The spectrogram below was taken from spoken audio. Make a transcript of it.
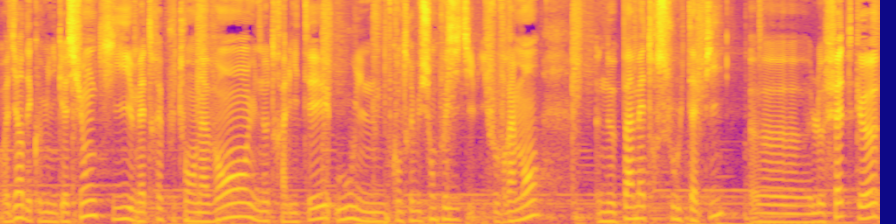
on va dire, des communications qui mettraient plutôt en avant une neutralité ou une contribution positive. Il faut vraiment ne pas mettre sous le tapis euh, le fait que,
